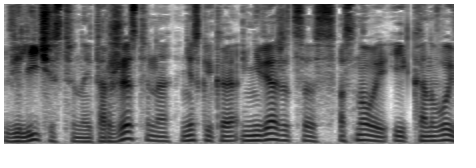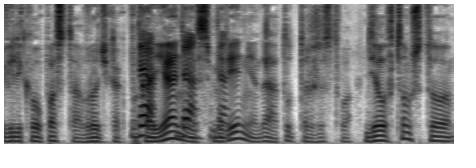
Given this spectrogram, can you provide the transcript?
величественно и торжественно, несколько не вяжется с основой и конвой Великого Поста. Вроде как покаяние, да, да, смирение, да. да, тут торжество. Дело в том, что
